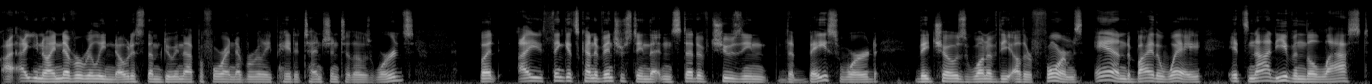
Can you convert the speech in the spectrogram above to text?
I, you know, I never really noticed them doing that before. I never really paid attention to those words. But I think it's kind of interesting that instead of choosing the base word, they chose one of the other forms. And by the way, it's not even the last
